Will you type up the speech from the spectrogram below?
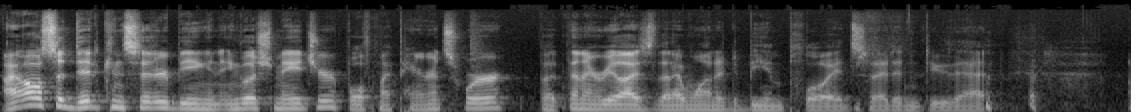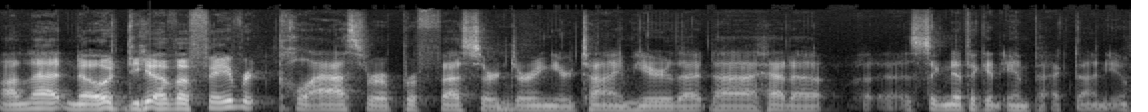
I also did consider being an English major. Both my parents were, but then I realized that I wanted to be employed, so I didn't do that. On that note, do you have a favorite class or a professor during your time here that uh, had a, a, significant impact on you?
